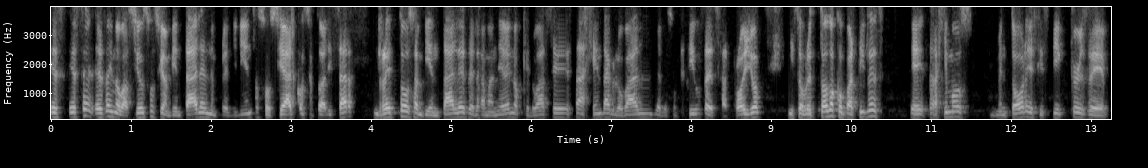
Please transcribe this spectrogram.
es, es, la innovación socioambiental, el emprendimiento social, conceptualizar retos ambientales de la manera en lo que lo hace esta agenda global de los objetivos de desarrollo y sobre todo compartirles, eh, trajimos mentores y speakers de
